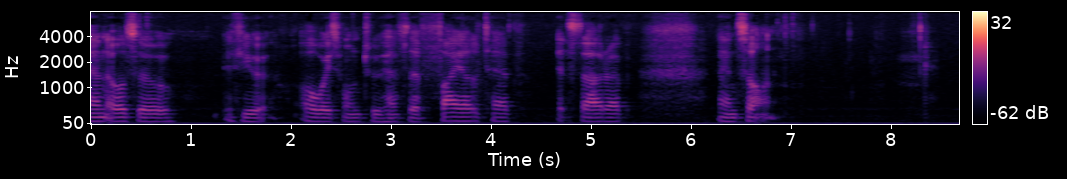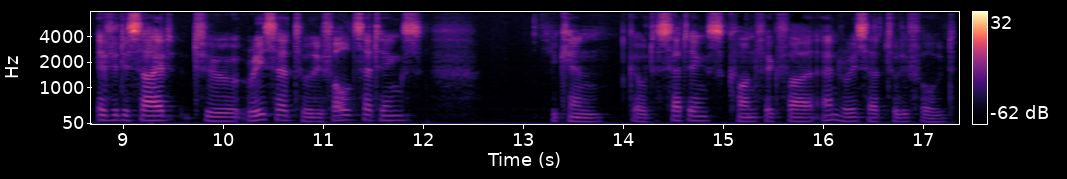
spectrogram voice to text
and also if you always want to have the file tab at startup and so on. If you decide to reset to default settings you can go to settings config file and reset to default.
